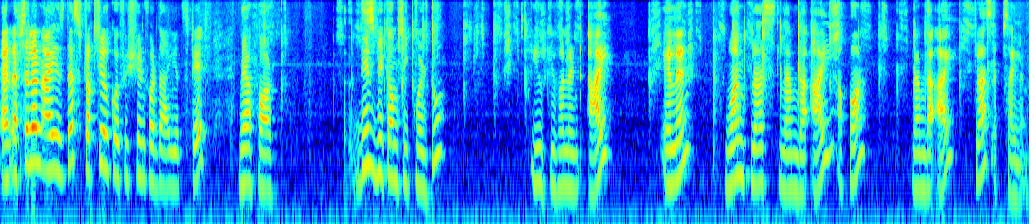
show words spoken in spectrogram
and epsilon i is the structural coefficient for the ith stage. Therefore, this becomes equal to equivalent i ln 1 plus lambda i upon lambda i plus epsilon.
